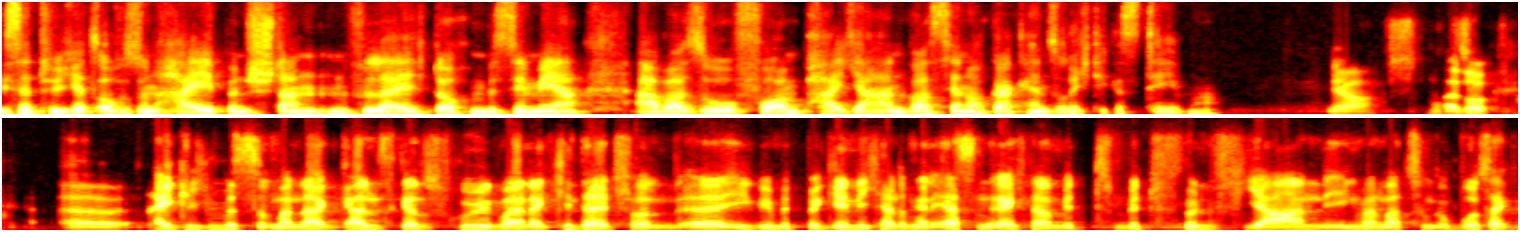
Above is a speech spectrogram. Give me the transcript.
ist natürlich jetzt auch so ein Hype entstanden, vielleicht doch ein bisschen mehr, aber so vor ein paar Jahren war es ja noch gar kein so richtiges Thema. Ja, also äh, eigentlich müsste man da ganz, ganz früh in meiner Kindheit schon äh, irgendwie mit beginnen. Ich hatte meinen ersten Rechner mit, mit fünf Jahren irgendwann mal zum Geburtstag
